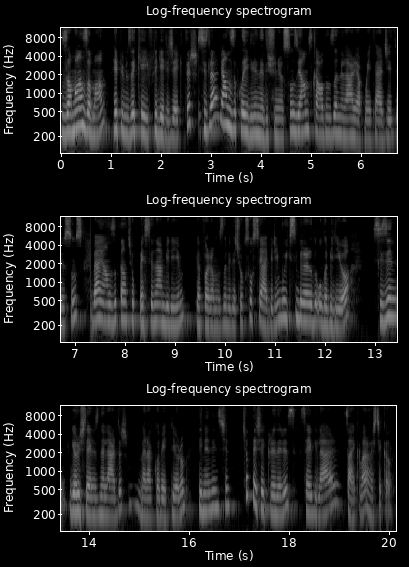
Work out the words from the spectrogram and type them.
zaman zaman hepimize keyifli gelecektir. Sizler yalnızlıkla ilgili ne düşünüyorsunuz? Yalnız kaldığınızda neler yapmayı tercih ediyorsunuz? Ben yalnızlıktan çok beslenen biriyim. Laf aramızda bir de çok sosyal biriyim. Bu ikisi bir arada olabiliyor. Sizin görüşleriniz nelerdir? Merakla bekliyorum. Dinlediğiniz için çok teşekkür ederiz. Sevgiler, saygılar, hoşçakalın.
